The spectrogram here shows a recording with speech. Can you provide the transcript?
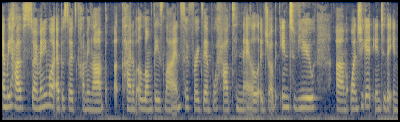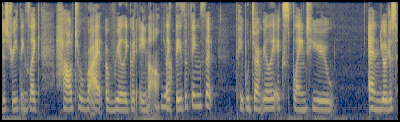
And we have so many more episodes coming up, uh, kind of along these lines. So, for example, how to nail a job interview. Um, once you get into the industry, things like how to write a really good email. Yeah. Like, these are things that people don't really explain to you, and you're just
